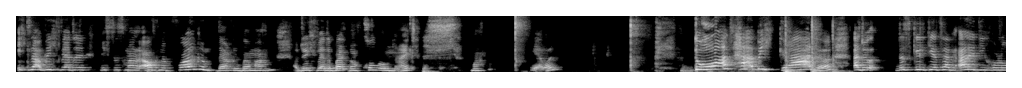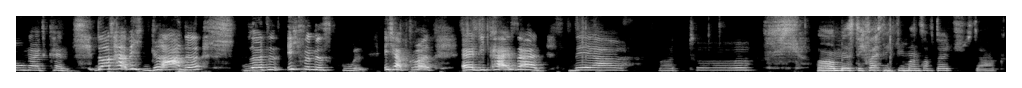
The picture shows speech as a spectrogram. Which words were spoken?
Ich glaube, ich werde nächstes Mal auch eine Folge darüber machen. Also ich werde bald noch Hollow Knight machen. Jawohl. Dort habe ich gerade, also das gilt jetzt an alle, die Hollow Knight kennen. Dort habe ich gerade, Leute, ich finde es cool. Ich habe gerade äh, die Kaiser der, warte, oh Mist, ich weiß nicht, wie man es auf Deutsch sagt.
